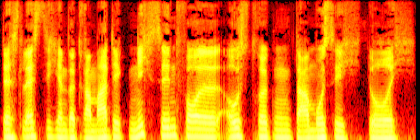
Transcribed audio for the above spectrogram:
das lässt sich in der Grammatik nicht sinnvoll ausdrücken. Da muss ich durch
